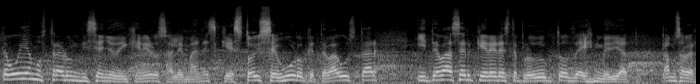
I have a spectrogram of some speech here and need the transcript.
te voy a mostrar un diseño de ingenieros alemanes que estoy seguro que te va a gustar y te va a hacer querer este producto de inmediato. Vamos a ver.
